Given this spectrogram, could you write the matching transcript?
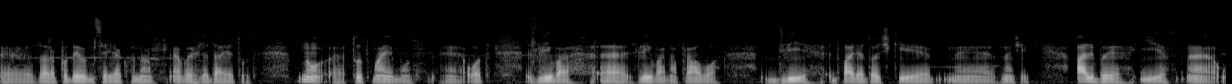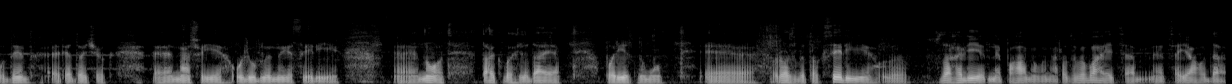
Е, Зараз подивимося, як вона е, виглядає тут. Ну, е, тут маємо е, от зліва, е, зліва направо дві, два рядочки, е, значить, Альби і е, один рядочок е, нашої улюбленої Сирії. Е, Ну от так виглядає по-різному розвиток Сирії. Взагалі непогано вона розвивається. Це ягода,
